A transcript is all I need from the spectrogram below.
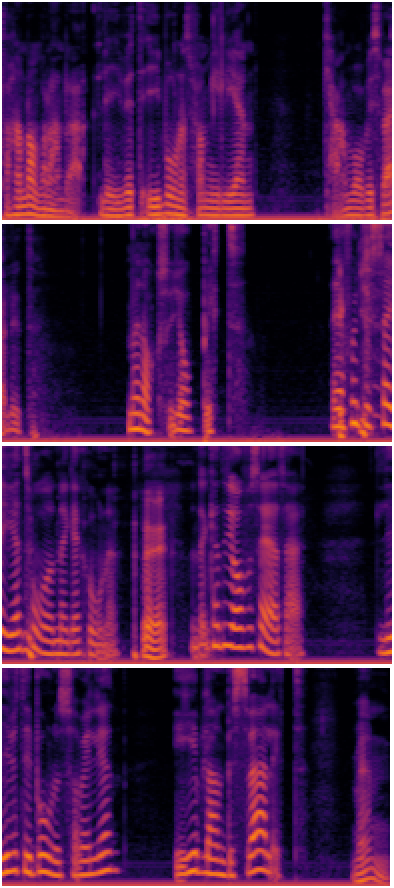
ta hand om varandra. Livet i bonusfamiljen kan vara besvärligt. Men också jobbigt. Nej, jag får inte säga två negationer. Nej. Men kan inte jag få säga så här? Livet i bonusfamiljen är ibland besvärligt. Men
